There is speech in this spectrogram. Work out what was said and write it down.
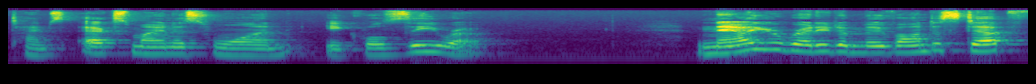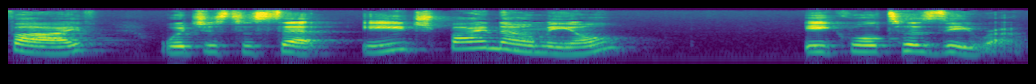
times x minus 1 equals 0. Now you're ready to move on to step 5, which is to set each binomial equal to 0.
